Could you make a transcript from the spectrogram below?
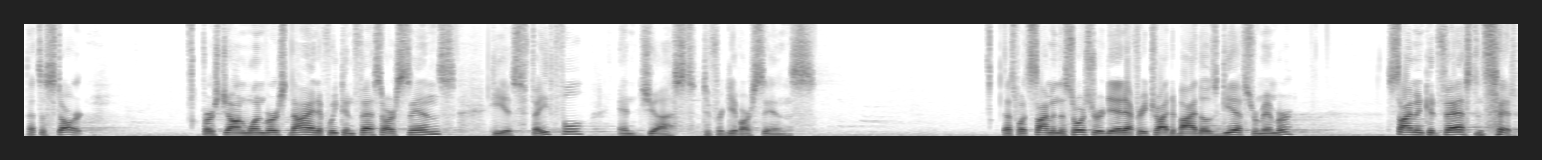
That's a start. 1 John 1, verse 9 if we confess our sins, he is faithful and just to forgive our sins. That's what Simon the sorcerer did after he tried to buy those gifts, remember? Simon confessed and said,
